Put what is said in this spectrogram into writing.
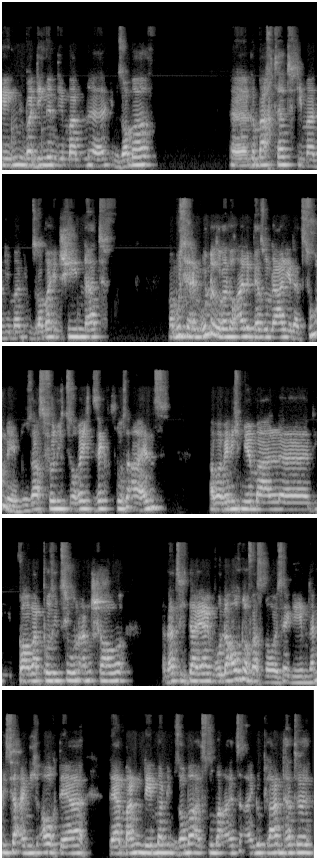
gegenüber Dingen, die man äh, im Sommer äh, gemacht hat, die man, die man im Sommer entschieden hat. Man muss ja im Grunde sogar noch eine Personalie dazu nehmen. Du sagst völlig zu Recht 6 plus 1. Aber wenn ich mir mal äh, die Torwartposition anschaue, dann hat sich da ja im Grunde auch noch was Neues ergeben. Dann ist ja eigentlich auch der, der Mann, den man im Sommer als Nummer 1 eingeplant hatte,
